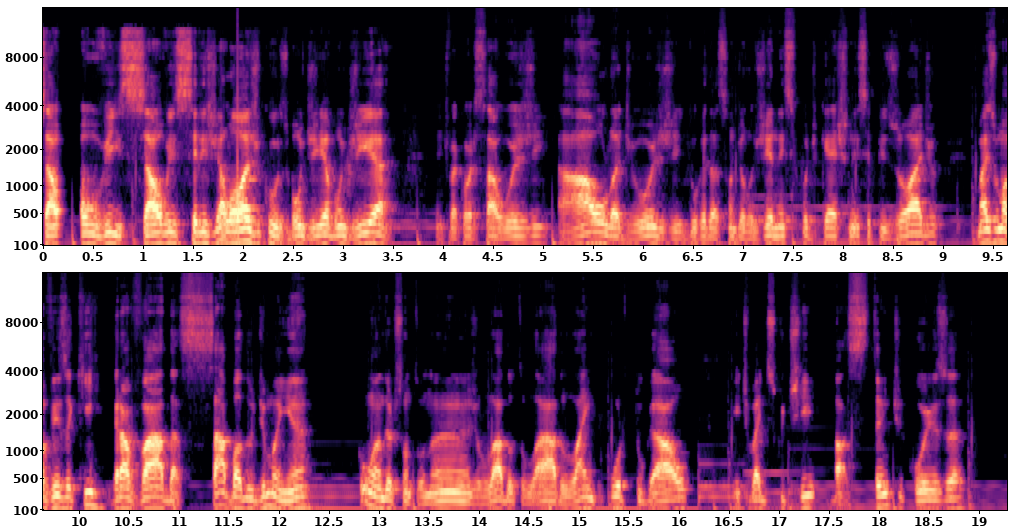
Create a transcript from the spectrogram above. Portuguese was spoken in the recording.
Salve, salve seres dialógicos. Bom dia, bom dia. A gente vai conversar hoje, a aula de hoje do Redação Dialogia, nesse podcast, nesse episódio. Mais uma vez aqui, gravada sábado de manhã, com Anderson Tonangelo, lá do outro lado, lá em Portugal. A gente vai discutir bastante coisa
